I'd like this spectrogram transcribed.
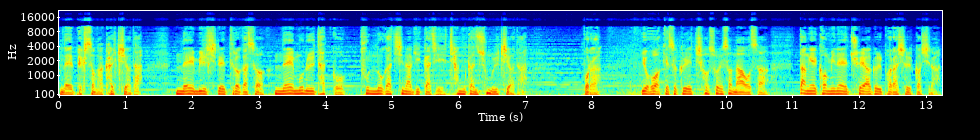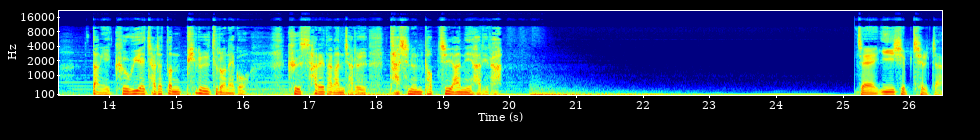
내 백성아 갈지어다. 내 밀실에 들어가서 내 문을 닫고 분노가 지나기까지 잠깐 숨을 지어다. 보라, 여호와께서 그의 처소에서 나오사 땅의 거민의 죄악을 벌하실 것이라. 땅이 그 위에 잦았던 피를 드러내고 그 살해당한 자를 다시는 덮지 아니하리라. 제 27장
